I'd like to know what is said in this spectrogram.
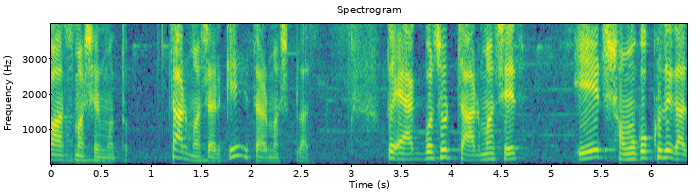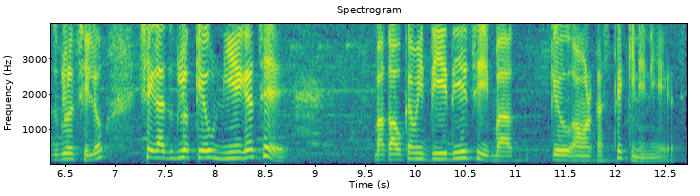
পাঁচ মাসের মতো। চার মাস আর কি, চার মাস প্লাস তো এক বছর চার মাসের এর সমকক্ষ যে গাছগুলো ছিল সেই গাছগুলো কেউ নিয়ে গেছে? বা কাউকে আমি দিয়ে দিয়েছি বা কেউ আমার কাছ থেকে কিনে নিয়ে গেছে?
